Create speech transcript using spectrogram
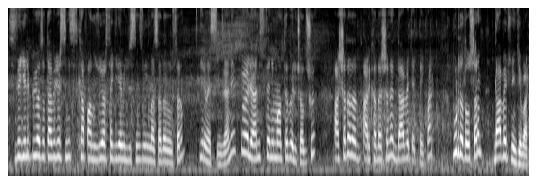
Size gelip bir göz atabilirsiniz. Kafanız uyarsa girebilirsiniz. Uymasa da dostlarım girmezsiniz yani. Böyle yani sitenin mantığı böyle çalışıyor. Aşağıda da arkadaşlarına davet etmek var. Burada dostlarım davet linki var.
